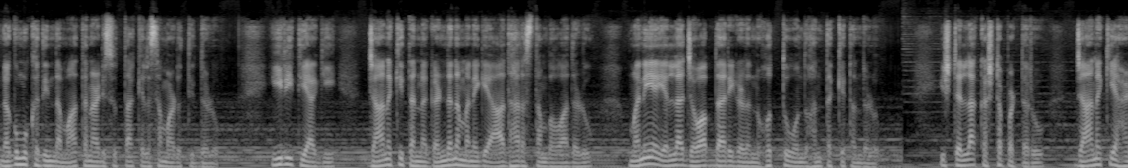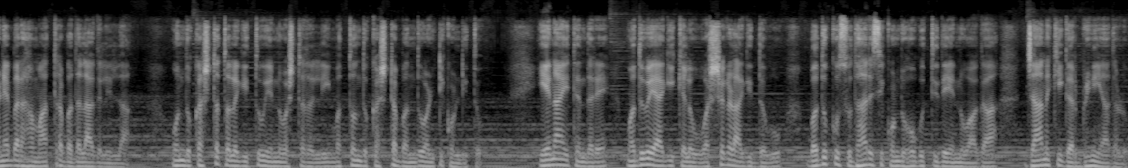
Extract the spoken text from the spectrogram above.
ನಗುಮುಖದಿಂದ ಮಾತನಾಡಿಸುತ್ತಾ ಕೆಲಸ ಮಾಡುತ್ತಿದ್ದಳು. ಈ ರೀತಿಯಾಗಿ ಜಾನಕಿ ತನ್ನ ಗಂಡನ ಮನೆಗೆ ಆಧಾರ ಸ್ತಂಭವಾದಳು. ಮನೆಯ ಎಲ್ಲ ಜವಾಬ್ದಾರಿಗಳನ್ನು ಹೊತ್ತು ಒಂದು ಹಂತಕ್ಕೆ ತಂದಳು. ಇಷ್ಟೆಲ್ಲ ಕಷ್ಟಪಟ್ಟರೂ ಜಾನಕಿಯ ಹಣೆಬರಹ ಮಾತ್ರ ಬದಲಾಗಲಿಲ್ಲ. ಒಂದು ಕಷ್ಟ ತೊಲಗಿತು ಎನ್ನುವಷ್ಟರಲ್ಲಿ ಮತ್ತೊಂದು ಕಷ್ಟ ಬಂದು ಅಂಟಿಕೊಂಡಿತು. ಏನಾಯಿತೆಂದರೆ ಮದುವೆಯಾಗಿ ಕೆಲವು ವರ್ಷಗಳಾಗಿದ್ದವು, ಬದುಕು ಸುಧಾರಿಸಿಕೊಂಡು ಹೋಗುತ್ತಿದೆ ಎನ್ನುವಾಗ ಜಾನಕಿ ಗರ್ಭಿಣಿಯಾದಳು.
